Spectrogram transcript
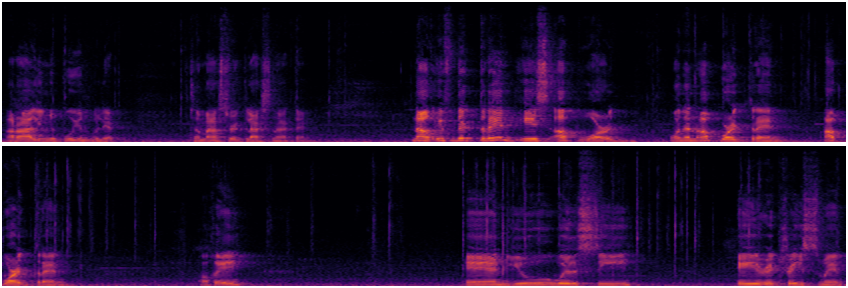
aralin nyo po yun ulit sa master class natin. Now, if the trend is upward, on an upward trend, upward trend, okay, and you will see a retracement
